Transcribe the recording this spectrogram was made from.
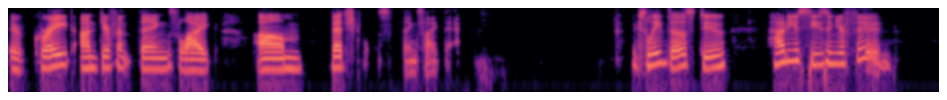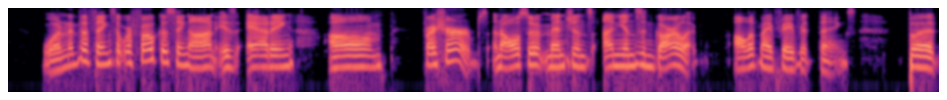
they're great on different things like um, vegetables, things like that. Which leads us to how do you season your food? One of the things that we're focusing on is adding um, fresh herbs. And also it mentions onions and garlic, all of my favorite things. But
